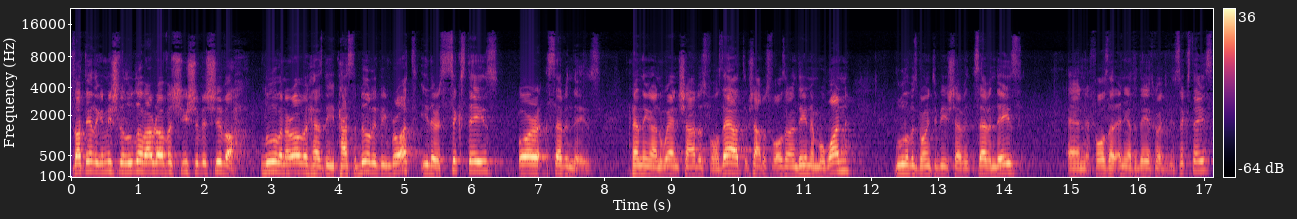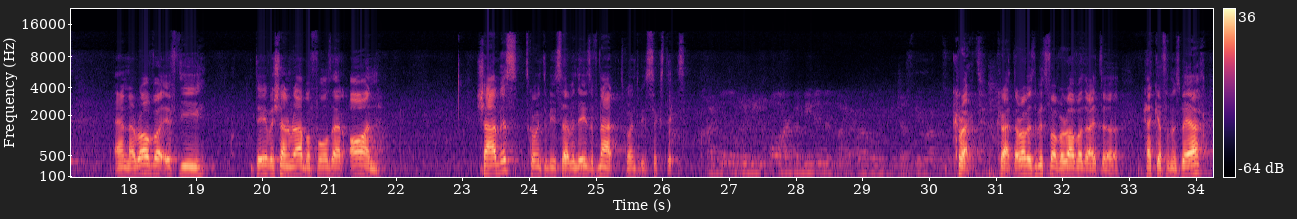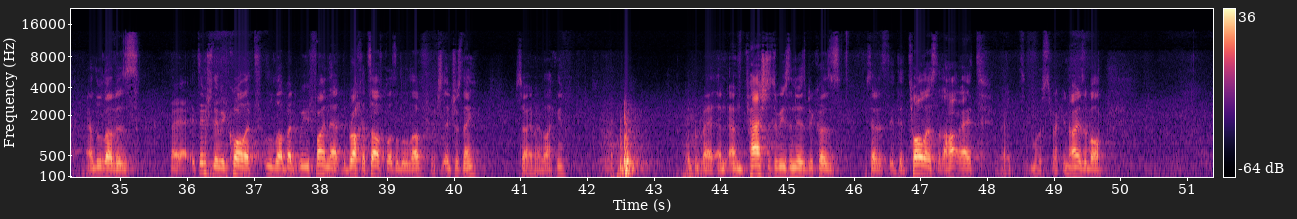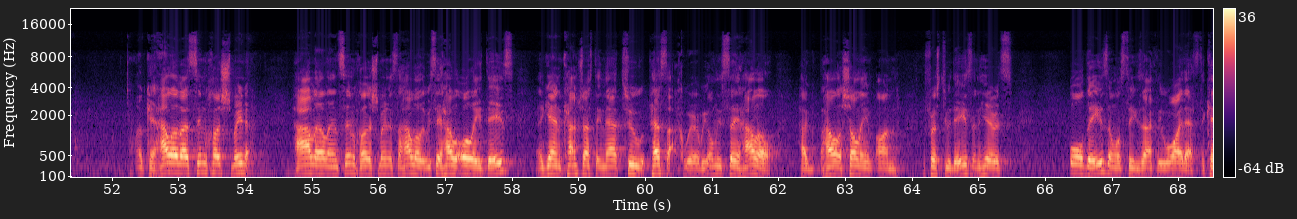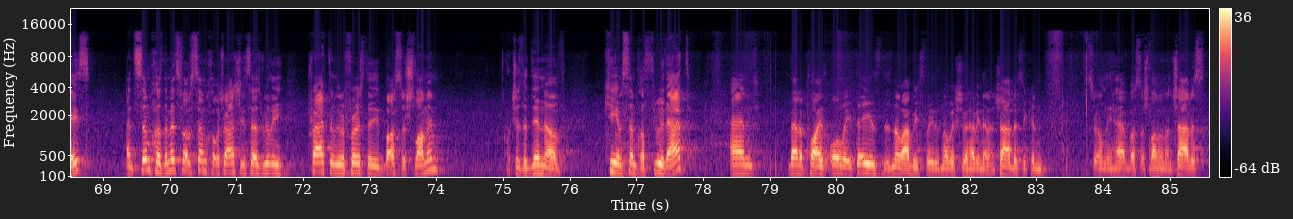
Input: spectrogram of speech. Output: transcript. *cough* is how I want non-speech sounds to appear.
Zatelig Mishnah Lulav and Arava has the possibility of being brought either six days or seven days, depending on when Shabbos falls out. If Shabbos falls out on day number one, Lulav is going to be seven, seven days, and it falls out any other day, it's going to be six days. And Arava, if the day of Hoshana Rabbah falls out on Shabbos, it's going to be seven days. If not, it's going to be six days. By Lulav, we mean all Arba Minim, and by Araba, we mean just the Araba. Correct, correct. The Rav is the mitzvah of a Rav, right? Uh, Hekef from Mizbeach, and Lulav is. Right, it's interesting we call it Lulav, but we find that the Brach itself calls it Lulav, which is interesting. Sorry, am I blocking? Right, and, and Pashas, the reason is because we said it's the tallest, the hot, right? right? Most recognizable. Okay, Hallel Simcha Shmeina. Hallel and Simcha Shmeina is the Hallel. We say Hallel all eight days. Again, contrasting that to Pesach, where we only say Hallel, Hallel Shalom on the first two days, and here it's all days, and we'll see exactly why that's the case. And Simcha the mitzvah of Simcha, which Rashi says really practically refers to the Basar Shlamim, which is the din of Kiyam Simcha through that, and that applies all eight days. There's no, obviously, there's no issue having that on Shabbos. You can certainly have Basar Shlamim on Shabbos.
